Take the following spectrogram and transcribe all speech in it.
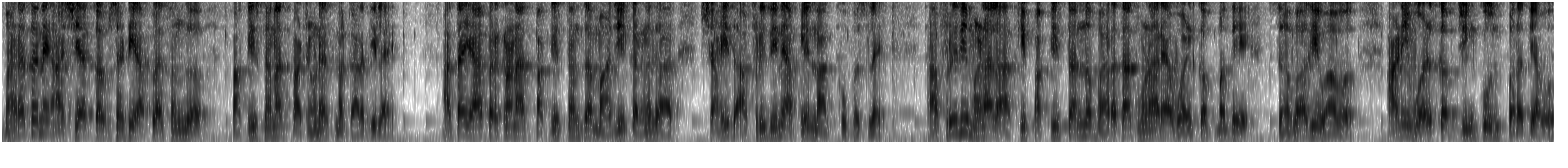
भारताने आशिया कपसाठी आपला संघ पाकिस्तानात पाठवण्यास नकार दिलाय. आता या प्रकरणात पाकिस्तानचा माजी कर्णधार शाहिद आफ्रिदीने आपले नाक खुपसलंय आफ्रिदी म्हणाला की पाकिस्ताननं भारतात होणाऱ्या वर्ल्ड कपमध्ये सहभागी व्हावं आणि वर्ल्ड कप जिंकून परत यावं.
